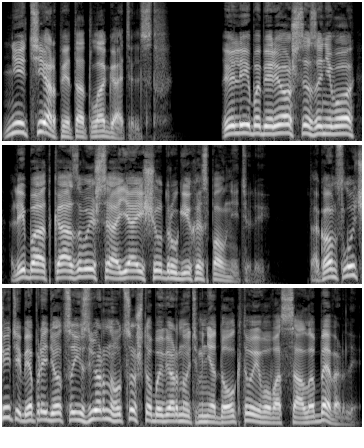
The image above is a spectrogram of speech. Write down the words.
не терпит отлагательств. Ты либо берешься за него, либо отказываешься, а я ищу других исполнителей. В таком случае тебе придется извернуться, чтобы вернуть мне долг твоего вассала Беверли.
